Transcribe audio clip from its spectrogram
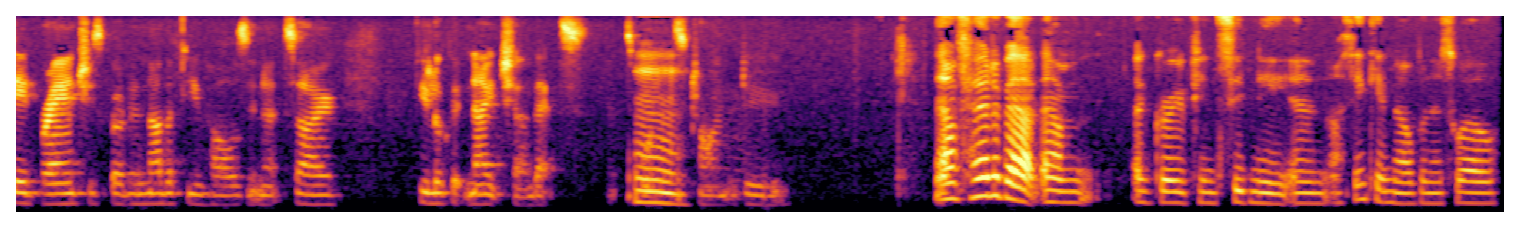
dead branch has got another few holes in it. So if you look at nature, that's that's what it's trying to do. Now, I've heard about um, a group in Sydney and I think in Melbourne as well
